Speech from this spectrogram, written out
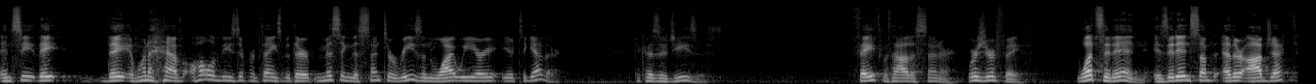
And see, they, they want to have all of these different things, but they're missing the center reason why we are here together because of Jesus. Faith without a center. Where's your faith? What's it in? Is it in some other object?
